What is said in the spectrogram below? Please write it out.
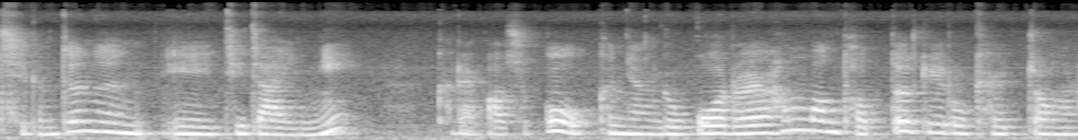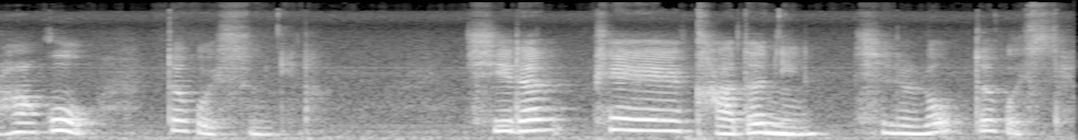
지금 뜨는 이 디자인이. 그래가지고 그냥 요거를 한 번 더 뜨기로 결정을 하고 뜨고 있습니다. 실은 필 가드닝 실로 뜨고 있어요.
